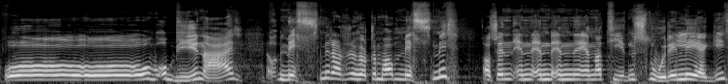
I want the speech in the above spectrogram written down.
Og, og, og byen er Mesmer, har dere hørt om han Mesmer? Altså en, en, en, en, av tidens store leger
